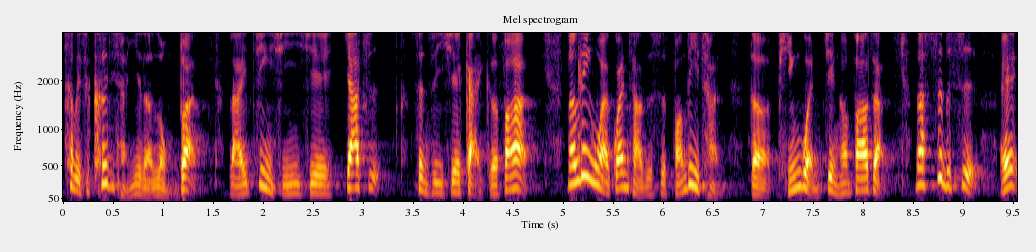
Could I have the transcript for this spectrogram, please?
特别是科技产业的垄断来进行一些压制。甚至一些改革方案。那另外观察的是房地产的平稳健康发展。那是不是？哎，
